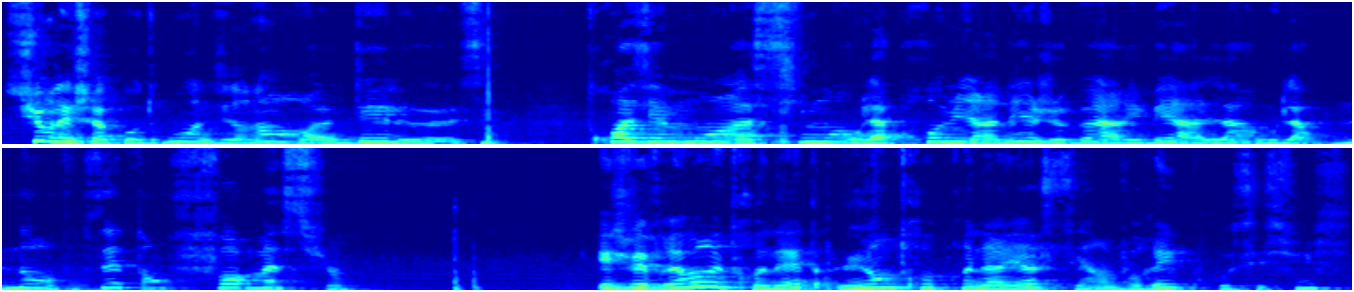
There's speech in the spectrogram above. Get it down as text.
sur les chapeaux de roue en disant non, euh, dès le troisième mois, six mois ou la première année, je veux arriver à là ou là. Non, vous êtes en formation. Et je vais vraiment être honnête, l'entrepreneuriat, c'est un vrai processus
